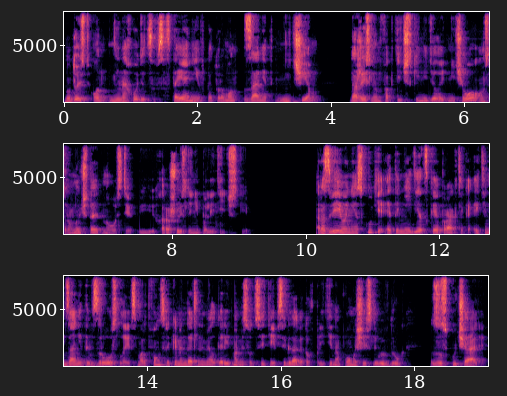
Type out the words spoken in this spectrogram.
Ну то есть он не находится в состоянии, в котором он занят ничем – даже если он фактически не делает ничего, он все равно читает новости. И хорошо, если не политические. Развеивание скуки – это не детская практика. Этим заняты взрослые. Смартфон с рекомендательными алгоритмами соцсетей всегда готов прийти на помощь, если вы вдруг заскучали.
